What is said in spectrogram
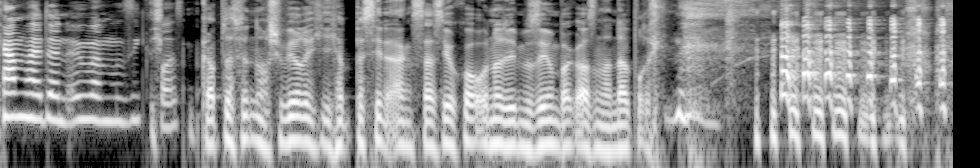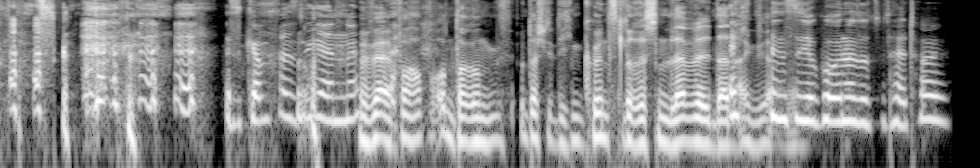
kam halt dann irgendwann Musik raus. Ich glaube, das wird noch schwierig. Ich habe ein bisschen Angst, dass Yoko Ono den Museumberg auseinanderbringt. Es kann passieren, ne? Weil wir einfach auf unteren, unterschiedlichen künstlerischen Leveln dann findest du Yoko Ono so total toll?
